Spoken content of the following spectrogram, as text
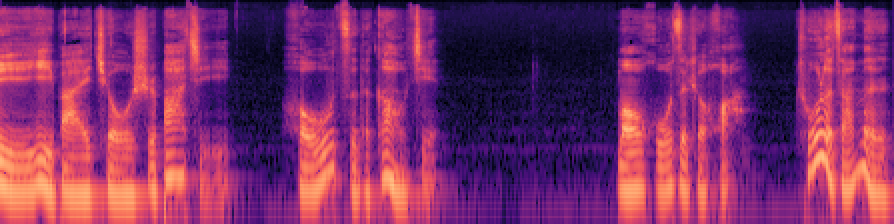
第一百九十八集，猴子的告诫。毛胡子这话，除了咱们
